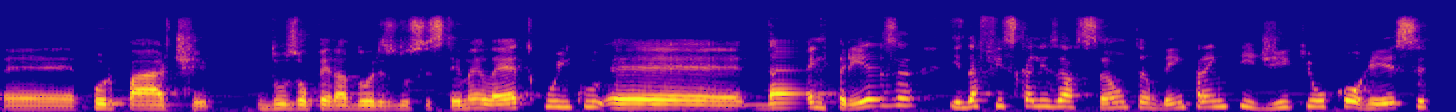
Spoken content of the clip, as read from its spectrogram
é, por parte dos operadores do sistema elétrico, é, da empresa e da fiscalização também para impedir que ocorresse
